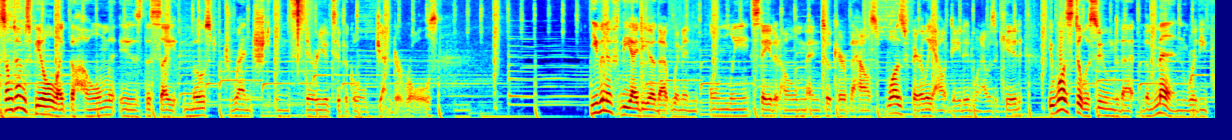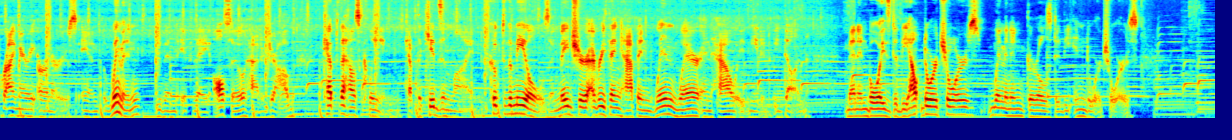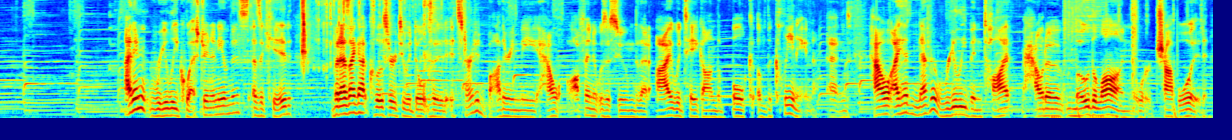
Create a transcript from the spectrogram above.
I sometimes feel like the home is the site most drenched in stereotypical gender roles. Even if the idea that women only stayed at home and took care of the house was fairly outdated when I was a kid, it was still assumed that the men were the primary earners, and the women, even if they also had a job, kept the house clean, kept the kids in line, cooked the meals, and made sure everything happened when, where, and how it needed done. Men and boys did the outdoor chores, women and girls did the indoor chores. I didn't really question any of this as a kid, but as I got closer to adulthood, it started bothering me how often it was assumed that I would take on the bulk of the cleaning, and how I had never really been taught how to mow the lawn or chop wood.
